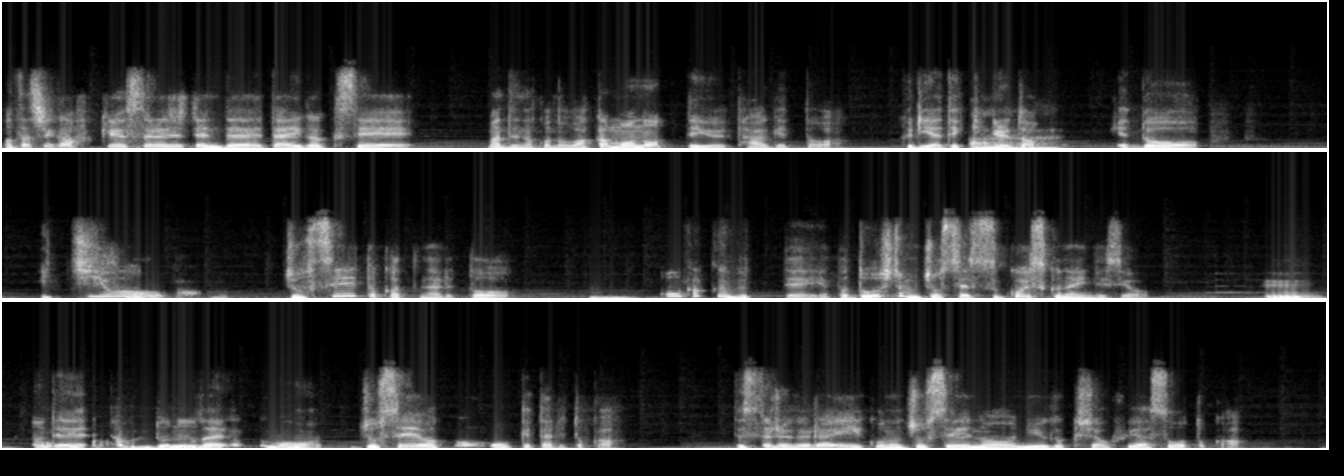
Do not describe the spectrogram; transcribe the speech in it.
私が普及する時点で大学生までのこの若者っていうターゲットはクリアできるとは思うけど、一応女性とかってなると、うん工学部ってやっぱどうしても女性すごい少ないんですよ。うんので多分どの大学も女性枠を設けたりとかでするぐらいこの女性の入学者を増やそうとかそ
